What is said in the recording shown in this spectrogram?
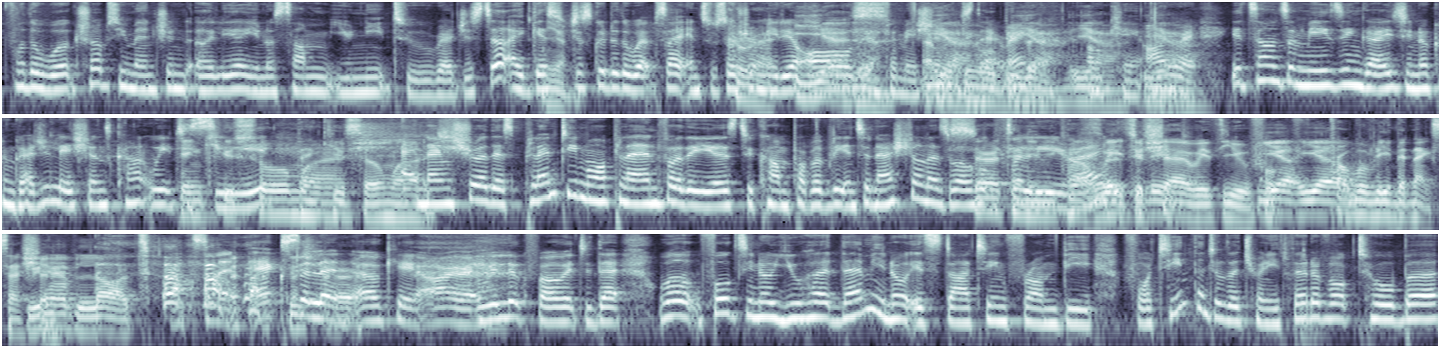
for the workshops you mentioned earlier, you know, some you need to register. I guess Yeah. just go to the website and to social Correct. media, all the information Yeah. is there, right? will be there. Yeah, Okay. yeah, All yeah. right. It sounds amazing, guys. You know, congratulations. Can't wait to Thank see you it. so much. Thank you so much. And I'm sure there's plenty more planned for the years to come, probably international as well, Certainly, hopefully, we can't right? wait to share with you for Yeah, yeah. probably in the next session. We have a lot. Excellent, excellent. Okay, all right. We look forward to that. Well, folks, you know, you heard them. You know, it's starting from the 14th until the 23rd of October,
